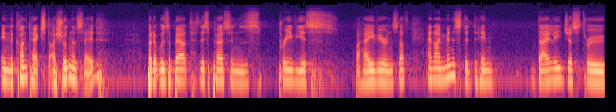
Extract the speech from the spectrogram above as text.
in the context, I shouldn't have said, but it was about this person's previous behavior and stuff, and I ministered to him daily just through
